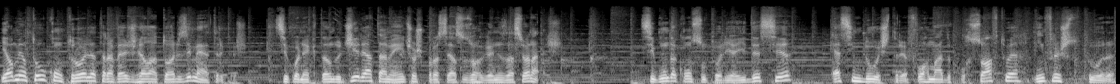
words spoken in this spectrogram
e aumentou o controle através de relatórios e métricas, se conectando diretamente aos processos organizacionais. Segundo a consultoria IDC, essa indústria, formada por software, infraestrutura,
